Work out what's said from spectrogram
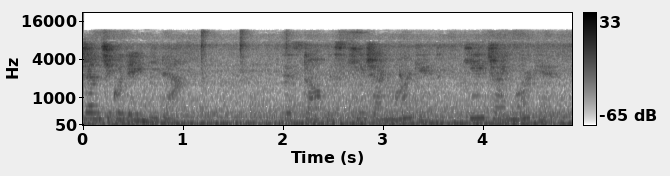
This stop is Kijang Market, Kijang Market.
